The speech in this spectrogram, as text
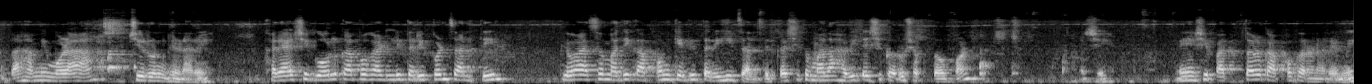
आता हा मी मुळा चिरून घेणार आहे. खऱ्या अशी गोल कापं काढली तरी पण चालतील किंवा असं मधी कापून केली तरीही चालतील. कशी तुम्हाला हवी तशी करू शकतो आपण. अशी. मी अशी पातळ कापं करणार आहे मी.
